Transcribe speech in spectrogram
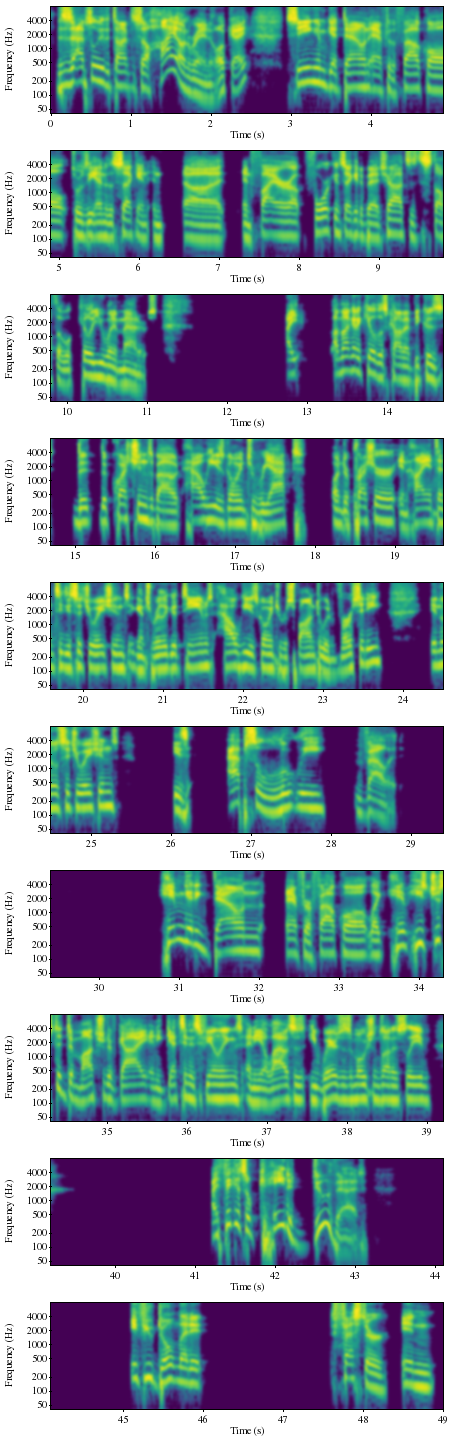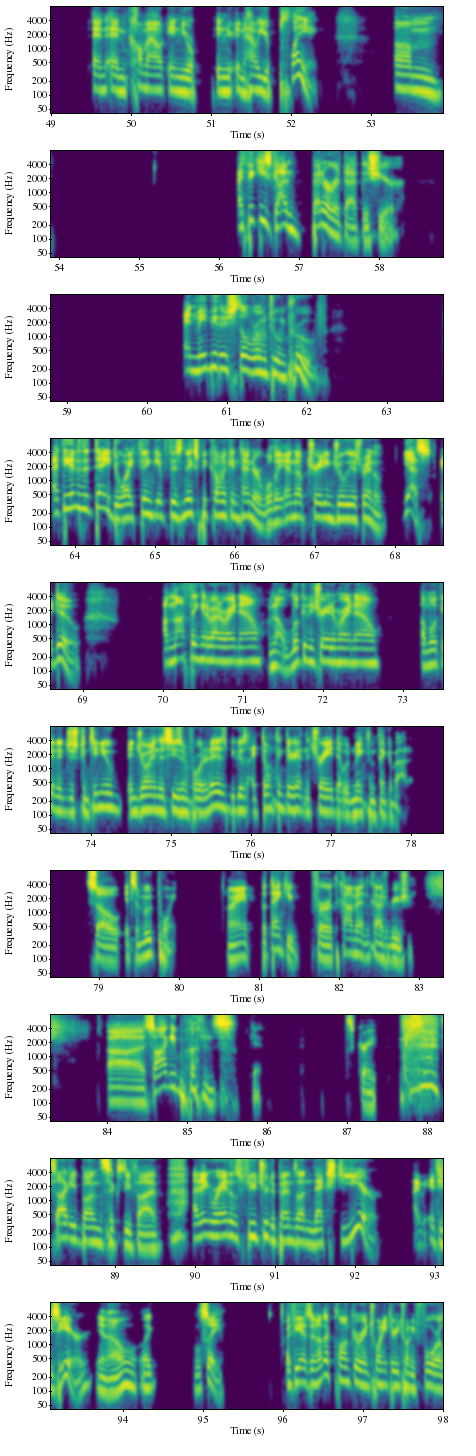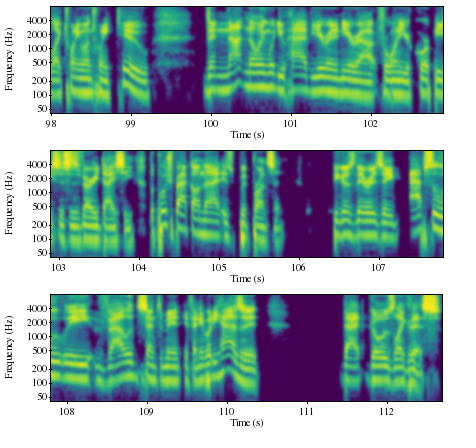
This is absolutely the time to sell high on Randle. Okay. Seeing him get down after the foul call towards the end of the second and, uh, and fire up four consecutive bad shots is the stuff that will kill you when it matters. I, I'm not going to kill this comment because the the questions about how he is going to react under pressure in high intensity situations against really good teams, how he is going to respond to adversity in those situations is absolutely valid. Him getting down after a foul call, like him, he's just a demonstrative guy and he gets in his feelings and he allows his, he wears his emotions on his sleeve. I think it's okay to do that if you don't let it fester in and and come out in your in in how you're playing um i think he's gotten better at that this year. And maybe there's still room to improve. At the end of the day do i think if this Knicks become a contender will they end up trading Julius Randle? Yes i do. I'm not thinking about it right now. I'm not looking to trade him right now I'm looking to just continue enjoying the season for what it is because I don't think they're getting the trade that would make them think about it. So it's a moot point. All right. But thank you for the comment and the contribution. Uh, Soggy Buns. Okay. It's great. Soggy Buns 65. I think Randle's future depends on next year. I mean, if he's here, you know, like we'll see. If he has another clunker in 23 24, like 21 22, then not knowing what you have year in and year out for one of your core pieces is very dicey. The pushback on that is with Brunson because there is a absolutely valid sentiment if anybody has it that goes like this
